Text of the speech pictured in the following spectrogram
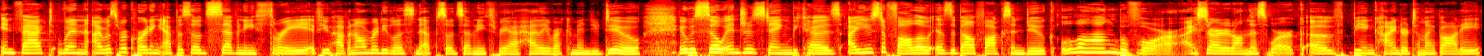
In fact, when I was recording episode 73, if you haven't already listened to episode 73, I highly recommend you do. It was so interesting because I used to follow Isabel Foxen Duke long before I started on this work of being kinder to my body.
